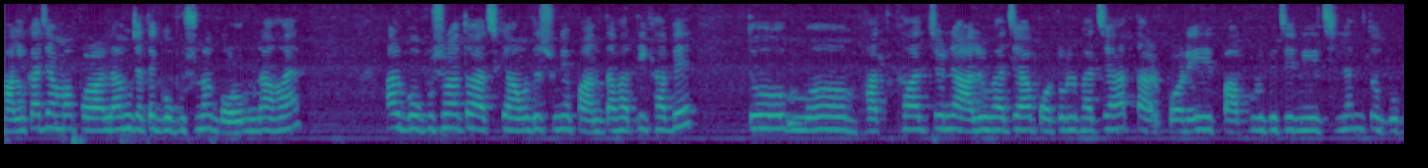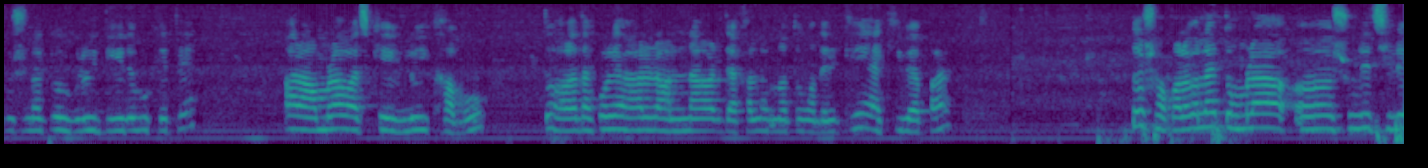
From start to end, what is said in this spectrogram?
হালকা জামা পরালাম যাতে গোপুসোনা গরম না হয়। আর গোপুসোনা তো আজকে আমাদের সঙ্গে পান্তা ভাতই খাবে। তো ভাত খাওয়ার জন্য আলু ভাজা, পটল ভাজা, তারপরে পাঁপড় ভেজে নিয়েছিলাম। তো গোপুসোনাকে ওইগুলোই দিয়ে দেবো খেতে। আর আমরাও আজকে এগুলোই খাব। তো আলাদা করে আর রান্না আর দেখালাম না তোমাদেরকে, একই ব্যাপার। তো সকালবেলায় তোমরা শুনেছিলে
